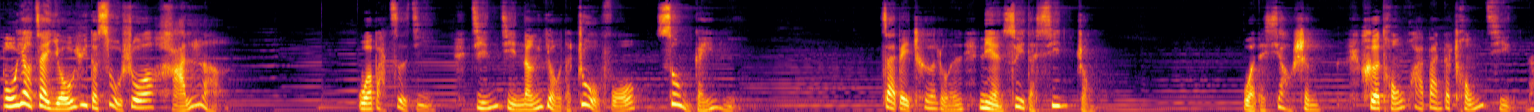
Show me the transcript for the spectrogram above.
不要再犹豫的诉说寒冷。我把自己仅仅能有的祝福送给你，在被车轮碾碎的心中。我的笑声和童话般的憧憬呢？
